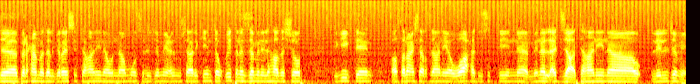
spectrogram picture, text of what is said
بن حمد القريشي تهانينا والناموس لجميع المشاركين. توقيتنا الزمني لهذا الشوط دقيقتين 12 ثانية و61 من الأجزاء. تهانينا للجميع.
